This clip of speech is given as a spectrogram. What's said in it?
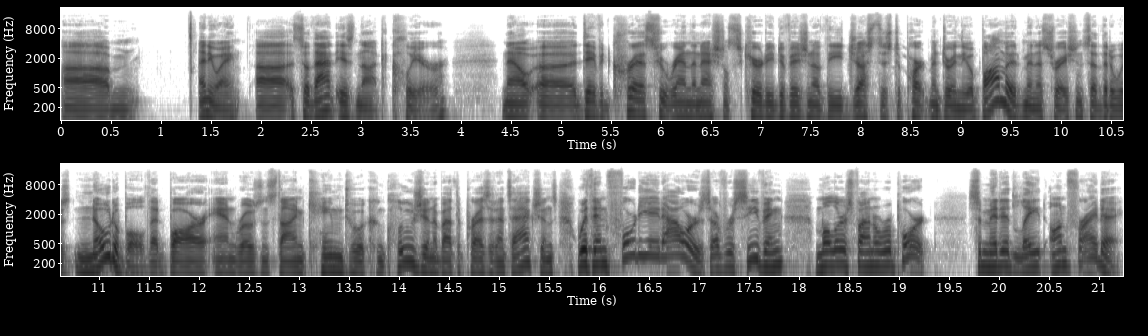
Um, anyway, uh, so that is not clear. Now, uh, David Kris, who ran the National Security Division of the Justice Department during the Obama administration, said that it was notable that Barr and Rosenstein came to a conclusion about the president's actions within 48 hours of receiving Mueller's final report, submitted late on Friday.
